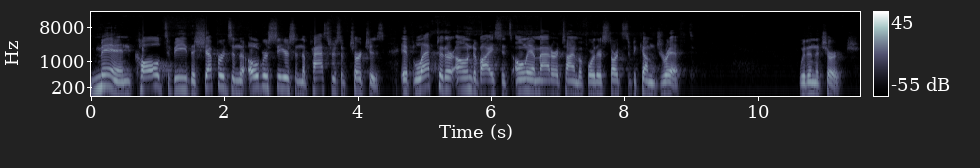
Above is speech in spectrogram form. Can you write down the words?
men called to be the shepherds and the overseers and the pastors of churches, if left to their own device, it's only a matter of time before there starts to become drift within the church.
